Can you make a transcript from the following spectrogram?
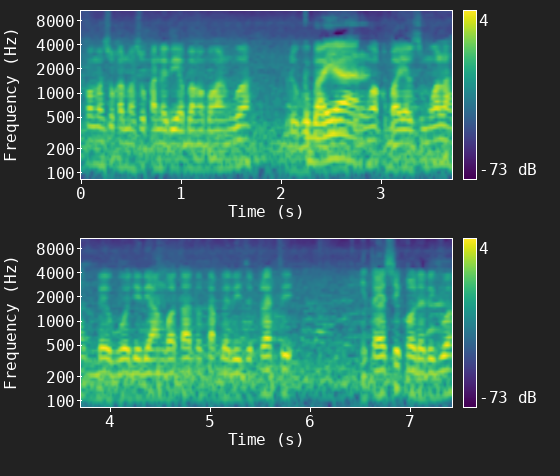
apa masukan-masukan dari abang-abangan gue udah gue Kebayar. semua kebayar semua lah udah gue jadi anggota tetap dari jepret sih. Itu ya sih kalau dari gue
